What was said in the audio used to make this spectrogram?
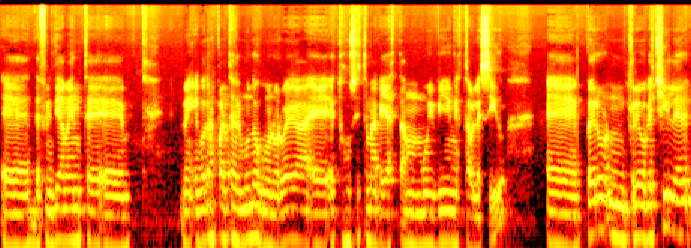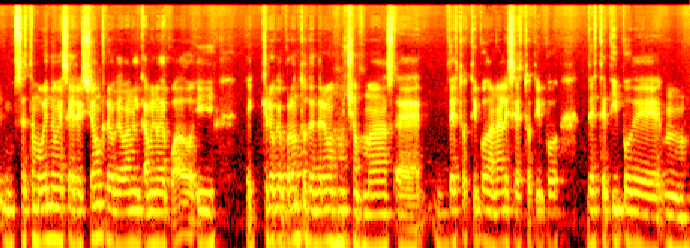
Eh, definitivamente, en otras partes del mundo, como Noruega, esto es un sistema que ya está muy bien establecido. pero creo que Chile se está moviendo en esa dirección, creo que va en el camino adecuado y creo que pronto tendremos muchos más de estos tipos de análisis, de, estos de este tipo de... Mm,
